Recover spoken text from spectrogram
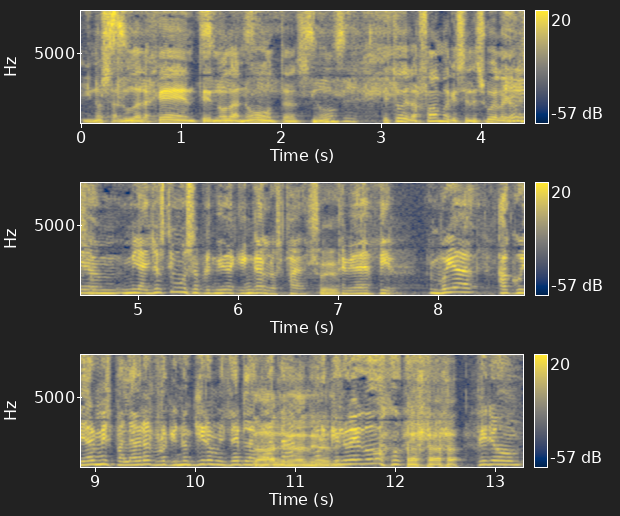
y, no saluda a la gente, no da notas, ¿no? Esto de la fama que se le sube a la cabeza. Eh, mira, yo estoy muy sorprendida aquí en Carlos Paz, te voy a decir voy a, cuidar mis palabras porque no quiero meter la pata, porque luego... pero,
